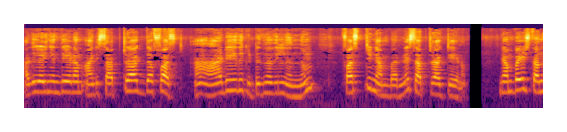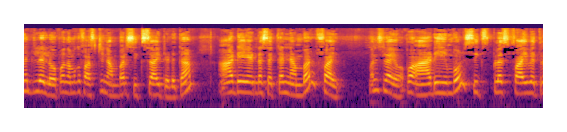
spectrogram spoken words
അത് കഴിഞ്ഞ് എന്ത് ചെയ്യണം? ആൻഡ് സബ്ട്രാക്ട് ദ ഫസ്റ്റ് ആ ആഡ് ചെയ്ത് കിട്ടുന്നതിൽ നിന്നും ഫസ്റ്റ് നമ്പറിനെ സബ്ട്രാക്ട് ചെയ്യണം. നമ്പേഴ്സ് തന്നിട്ടില്ലല്ലോ അപ്പൊ നമുക്ക് ഫസ്റ്റ് നമ്പർ സിക്സ് ആയിട്ട് എടുക്കാം. ആഡ് ചെയ്യേണ്ട സെക്കൻഡ് നമ്പർ ഫൈവ് മനസ്സിലായോ? അപ്പോൾ ആഡ് ചെയ്യുമ്പോൾ സിക്സ് പ്ലസ് ഫൈവ് എത്ര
